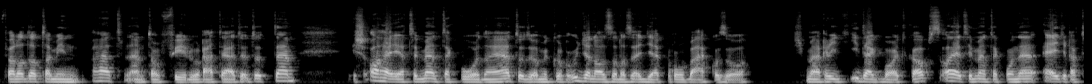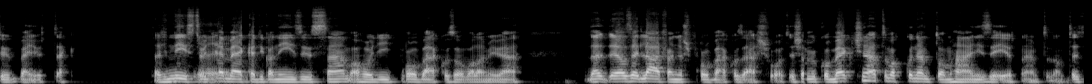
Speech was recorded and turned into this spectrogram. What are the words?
feladat, amin hát nem tudom, fél órát eltöltöttem, és ahelyett, hogy mentek volna el, tudod, amikor ugyanazzal az egyel próbálkozol, és már így idegbajt kapsz, ahelyett, hogy mentek volna el, egyre többen jöttek. Tehát nézd, hogy emelkedik a nézőszám, ahogy így próbálkozol valamivel. De, de az egy látványos próbálkozás volt. És amikor megcsináltam, akkor nem tudom hány izé jött, nem tudom. Tehát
